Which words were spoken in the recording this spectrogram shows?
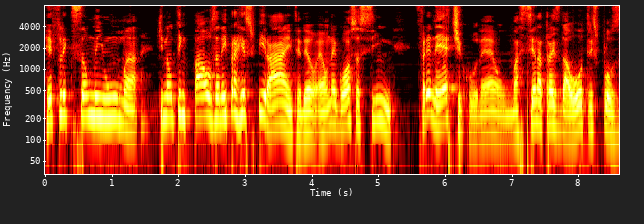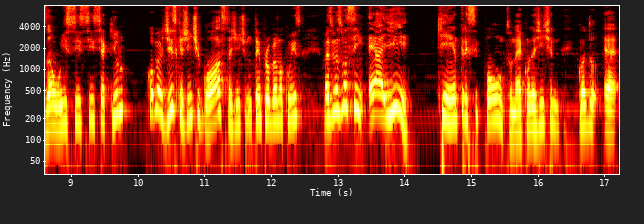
reflexão nenhuma, que não tem pausa nem pra respirar, entendeu? É um negócio assim frenético, né? Uma cena atrás da outra, explosão, isso, isso, isso e aquilo. Como eu disse, que a gente gosta, a gente não tem problema com isso, mas mesmo assim, é aí que entra esse ponto, né? Quando a gente. Quando. É,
